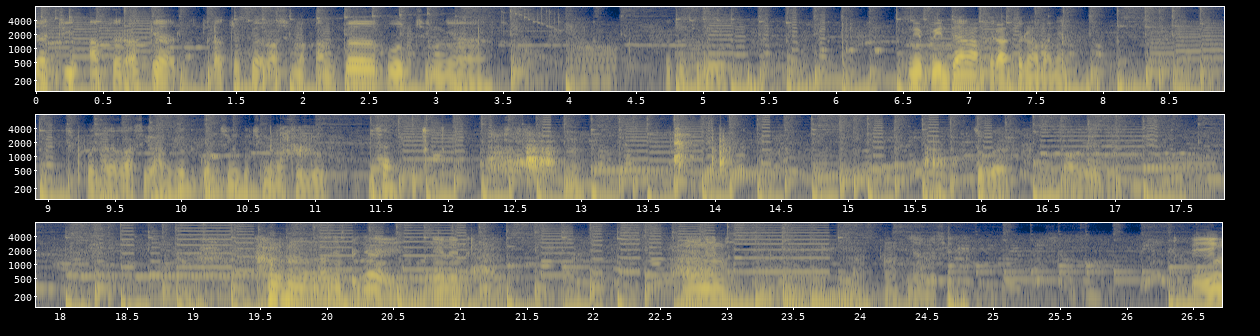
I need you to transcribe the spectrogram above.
jadi agar-agar kita coba kasih makan ke kucingnya. Satu dulu. Ini pindang akhir-akhir namanya. Coba saya kasih angkut kucing-kucingnya dulu. Bisa? Hmm. Hmm, coba mau gitu ini banyak ya. Ini ini ini. Ini ini hmm, ya kasih pink.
